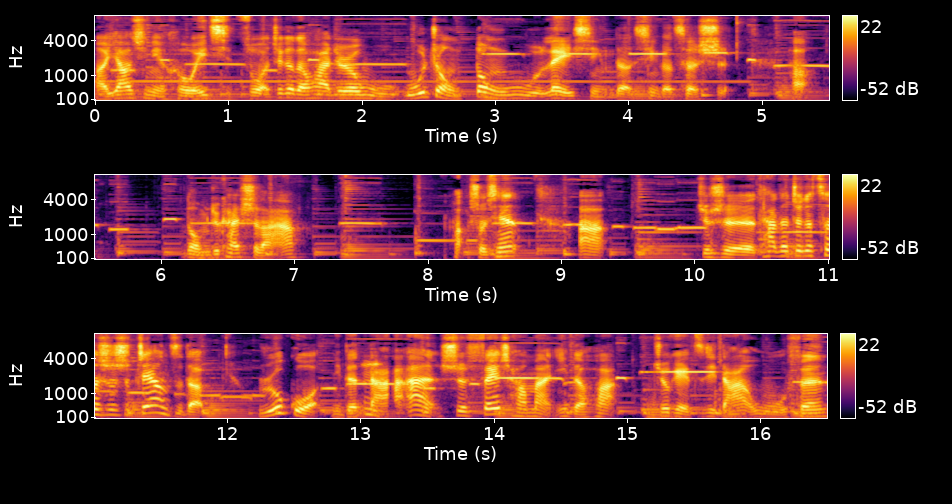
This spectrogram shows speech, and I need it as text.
呃邀请你和我一起做。这个的话就是五五种动物类型的性格测试。好，那我们就开始了啊。好，首先啊。就是它的这个测试是这样子的，如果你的答案是非常满意的话，你就给自己打五分；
